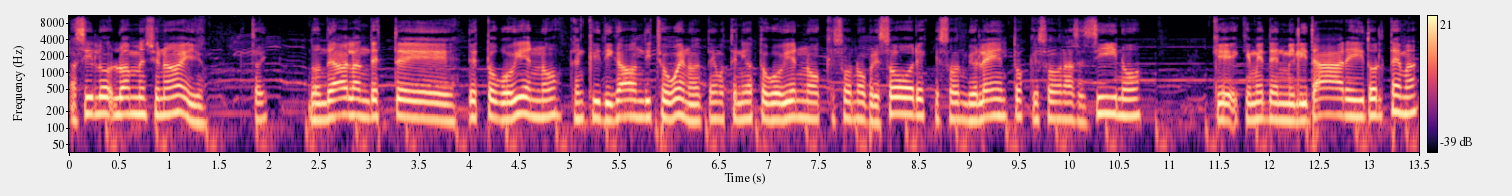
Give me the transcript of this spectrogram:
Así lo, lo han mencionado ellos. Donde hablan de este de estos gobiernos que han criticado, han dicho, bueno, hemos tenido estos gobiernos que son opresores, que son violentos, que son asesinos, que, que meten militares y todo el tema.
